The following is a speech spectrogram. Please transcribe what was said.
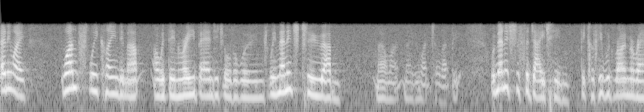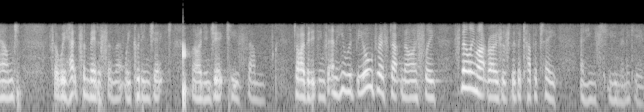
Anyway, once we cleaned him up, I would then re-bandage all the wounds. We managed to, um, well, maybe won't tell that bit. We managed to sedate him because he would roam around. So we had some medicine that we could inject. And I'd inject his um, diabetic things, and he would be all dressed up nicely, smelling like roses with a cup of tea, and he was human again.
